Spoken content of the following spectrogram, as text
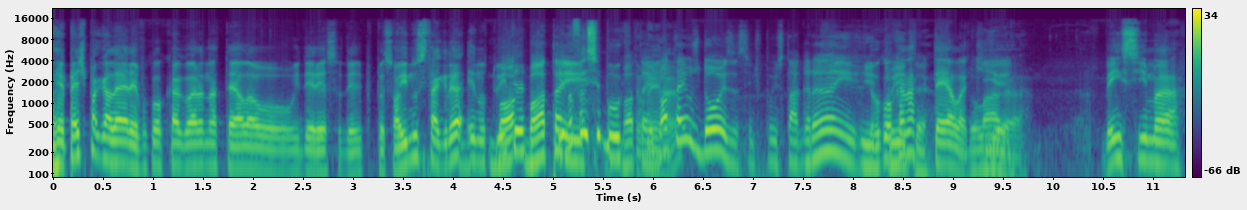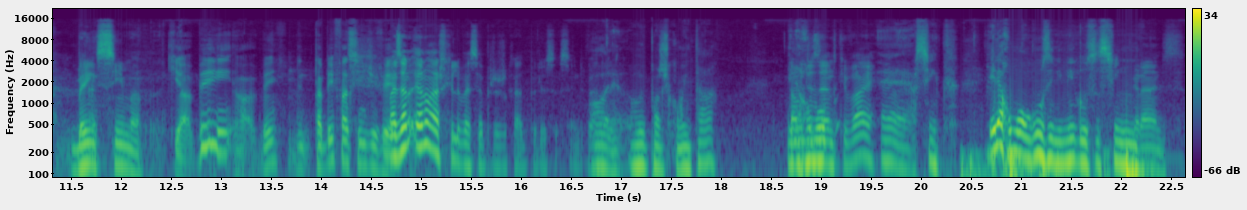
repete pra galera aí, vou colocar agora na tela o endereço dele pro pessoal. E no Instagram e no Twitter. bota e aí. no Facebook bota também. aí. Bota né? aí os dois, assim, tipo Instagram e, e Eu vou colocar Twitter, na tela aqui, lado, ó. Bem em cima. Bem em cima. Aqui, ó. Bem, ó, bem. Tá bem facinho de ver. Mas eu, eu não acho que ele vai ser prejudicado por isso, assim. Olha, eu posso comentar? Ele Estão arrumou, dizendo que vai? é, assim, ele arrumou alguns inimigos, assim, Grandes.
